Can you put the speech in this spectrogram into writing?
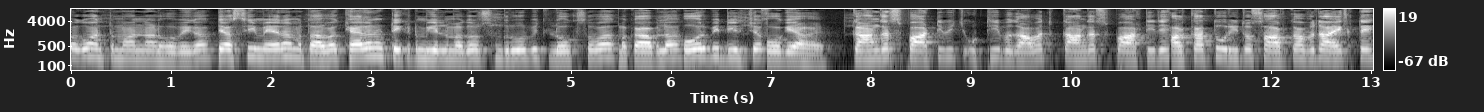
ਭਗਵੰਤ ਮਾਨ ਨਾਲ ਹੋਵੇਗਾ। ਸਿਆਸੀ ਮਹਿਰਾਂ ਮੁਤਾਬਕ ਖਹਿਰਾ ਨੂੰ ਟਿਕਟ ਮਿਲਣ ਮਗਰੋਂ ਸੰਗਰੂਰ ਵਿੱਚ ਲੋਕ ਸਭਾ ਮੁਕਾਬਲਾ ਹੋਰ ਵੀ ਦਿਲਚਸਪ ਹੋ ਗਿਆ ਹੈ। ਕਾਂਗਰਸ ਪਾਰਟੀ ਵਿੱਚ ਉੱਠੀ ਬਗਾਵਤ ਕਾਂਗਰਸ ਪਾਰਟੀ ਦੇ ਹਲਕਾ ਧੂਰੀ ਤੋਂ ਸਾਬਕਾ ਵਿਧਾਇਕ ਤੇ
